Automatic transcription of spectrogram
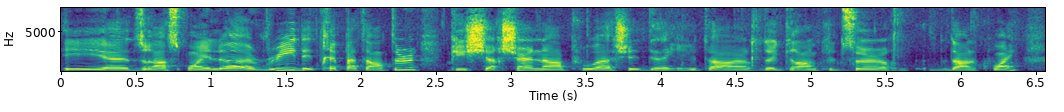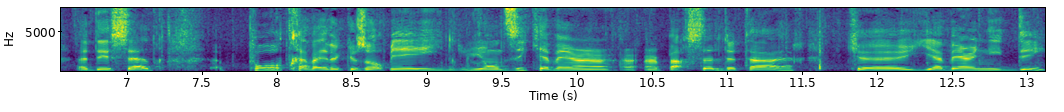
Et euh, durant ce point-là, Reed est très patenteux, puis il cherchait un emploi chez des agriculteurs de grande culture dans le coin, des cèdres, pour travailler avec eux autres. Mais ils lui ont dit qu'il y avait un, parcelle de terre, qu'il y avait une idée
